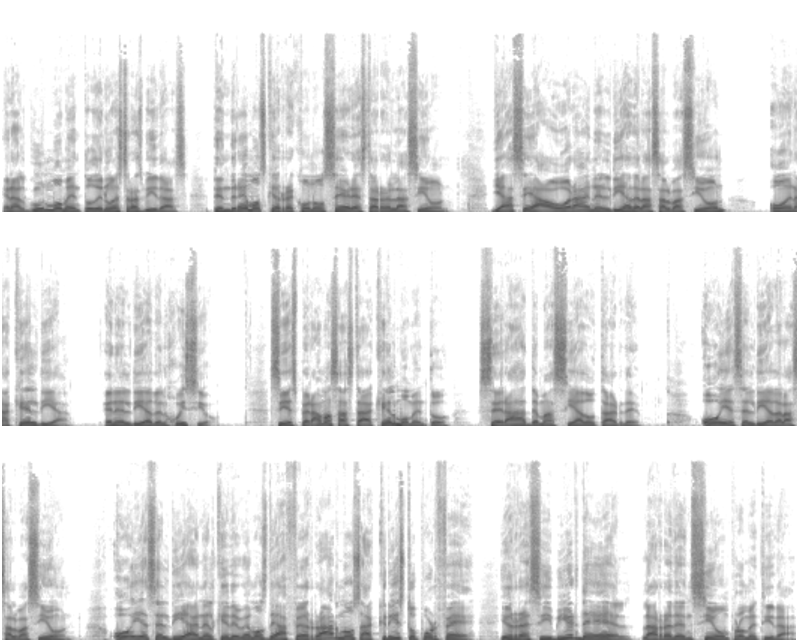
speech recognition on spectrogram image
en algún momento de nuestras vidas tendremos que reconocer esta relación, ya sea ahora en el día de la salvación o en aquel día, en el día del juicio. Si esperamos hasta aquel momento, será demasiado tarde. Hoy es el día de la salvación. Hoy es el día en el que debemos de aferrarnos a Cristo por fe y recibir de Él la redención prometida.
